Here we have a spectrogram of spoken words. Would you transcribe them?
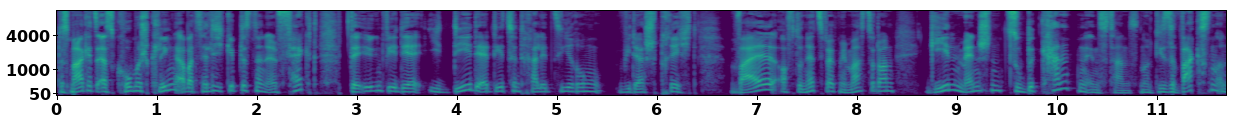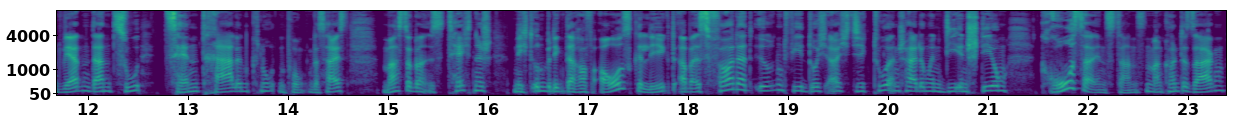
Das mag jetzt erst komisch klingen, aber tatsächlich gibt es einen Effekt, der irgendwie der Idee der Dezentralisierung widerspricht, weil auf so Netzwerken wie Mastodon gehen Menschen zu bekannten Instanzen und diese wachsen und werden dann zu zentralen Knotenpunkten. Das heißt, Mastodon ist technisch nicht unbedingt darauf ausgelegt, aber es fördert irgendwie durch Architekturentscheidungen die Entstehung großer Instanzen. Man könnte sagen,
